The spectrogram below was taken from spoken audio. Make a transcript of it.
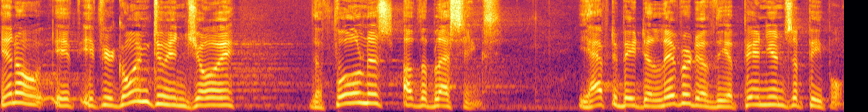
you know, if, if you're going to enjoy the fullness of the blessings, you have to be delivered of the opinions of people.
